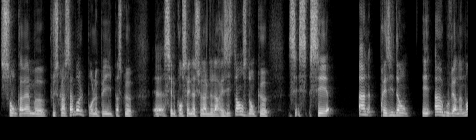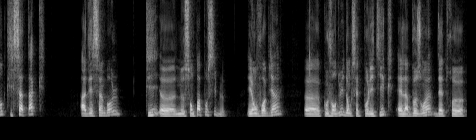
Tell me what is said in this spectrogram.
sont quand même euh, plus qu'un symbole pour le pays, parce que euh, c'est le Conseil national de la résistance. Donc, euh, c'est un président et un gouvernement qui s'attaquent à des symboles qui ne sont pas possibles. Et on voit bien qu'aujourd'hui, donc, cette politique, elle a besoin d'être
